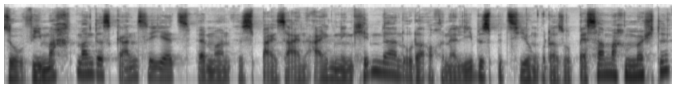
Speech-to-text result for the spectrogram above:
So, wie macht man das Ganze jetzt, wenn man es bei seinen eigenen Kindern oder auch in einer Liebesbeziehung oder so besser machen möchte?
